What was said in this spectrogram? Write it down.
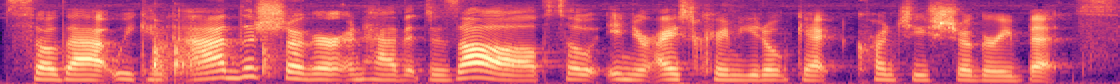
So that we can add the sugar and have it dissolve so in your ice cream you don't get crunchy sugary bits.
